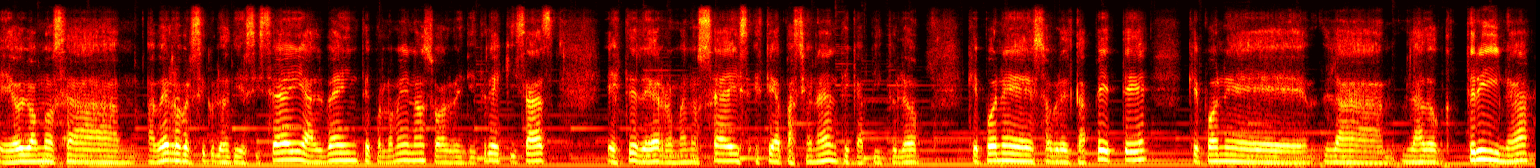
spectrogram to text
Eh, hoy vamos a, ver los versículos 16 al 20 por lo menos, o al 23 quizás, este de Romanos 6, este apasionante capítulo que pone sobre el tapete, que pone la, doctrina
